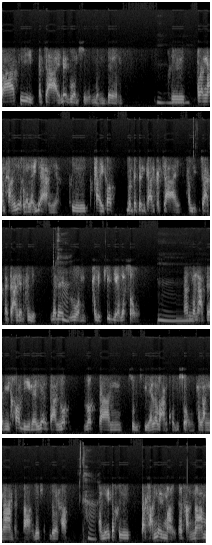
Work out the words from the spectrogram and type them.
ฟ้าที่กระจายไม่รวมศูนย์เหมือนเดิมมคือพลังงานทางเลือกหลาย ๆ อย่างเนี่ย คือไทยก็ มันจะเป็นการกระจายผลิตจากกระจายกันผลิต ไม่ได้รวมผลิตที่เดียวแล้วส่งอืมนั้นมันอาจจะมีข้อดีในเรื่องการลดลดการสูญเสียระหว่างขนส่งพลังงานต่างๆด้วยด้วยครับค่ะอันนี้ก็คือกระถางใหม่ๆกระถางน้ำใ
